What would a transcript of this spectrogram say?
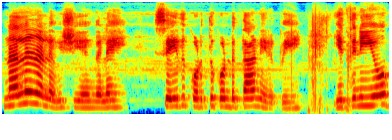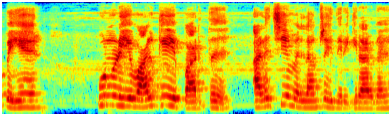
நல்ல நல்ல விஷயங்களை செய்து கொடுத்து கொண்டு தான் இருப்பேன். எத்தனையோ பெயர் உன்னுடைய வாழ்க்கையை பார்த்து அலட்சியம் எல்லாம் செய்திருக்கிறார்கள்.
